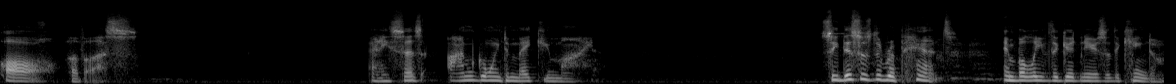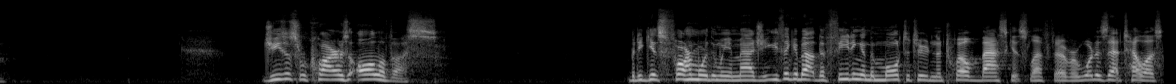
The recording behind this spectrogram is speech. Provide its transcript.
all of us. And he says, I'm going to make you mine. See, this is the repent and believe the good news of the kingdom. Jesus requires all of us, but he gives far more than we imagine. You think about the feeding of the multitude and the 12 baskets left over. What does that tell us?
